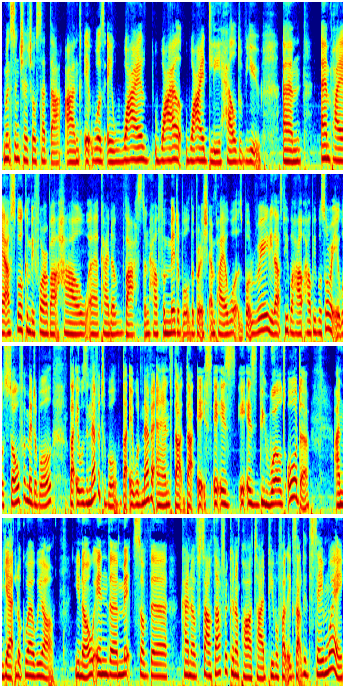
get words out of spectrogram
Winston Churchill said that, and it was a wild, wild, widely held view. Um, empire, I've spoken before about how uh, kind of vast and how formidable the British Empire was, but really, that's people how, how people saw it. It was so formidable that it was inevitable, that it would never end, that that it's it is it is the world order, and yet look where we are. You know, in the midst of the kind of South African apartheid, people felt exactly the same way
